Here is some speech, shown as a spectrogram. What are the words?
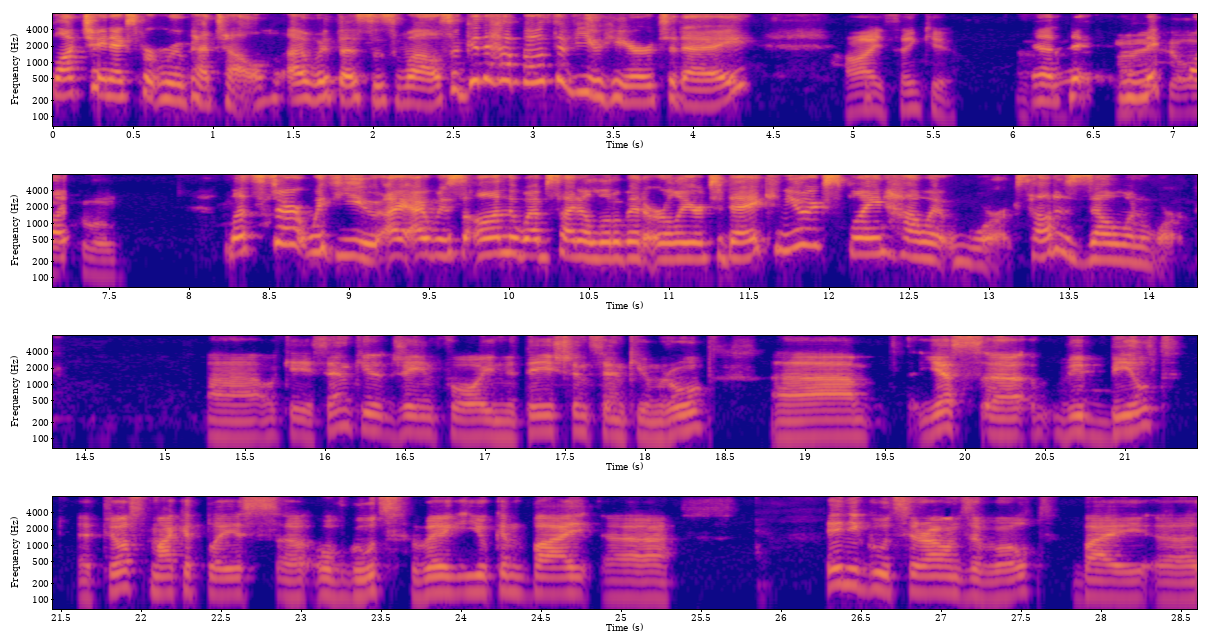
blockchain expert, Mru Patel, uh, with us as well. So good to have both of you here today. Hi, thank you. And Nikolay. Let's start with you. I, I was on the website a little bit earlier today. Can you explain how it works? How does Zelwin work? Uh, okay, thank you, Jane, for invitation. Thank you, Mru. Um, yes, uh, we built a first marketplace uh, of goods where you can buy uh, any goods around the world by uh,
